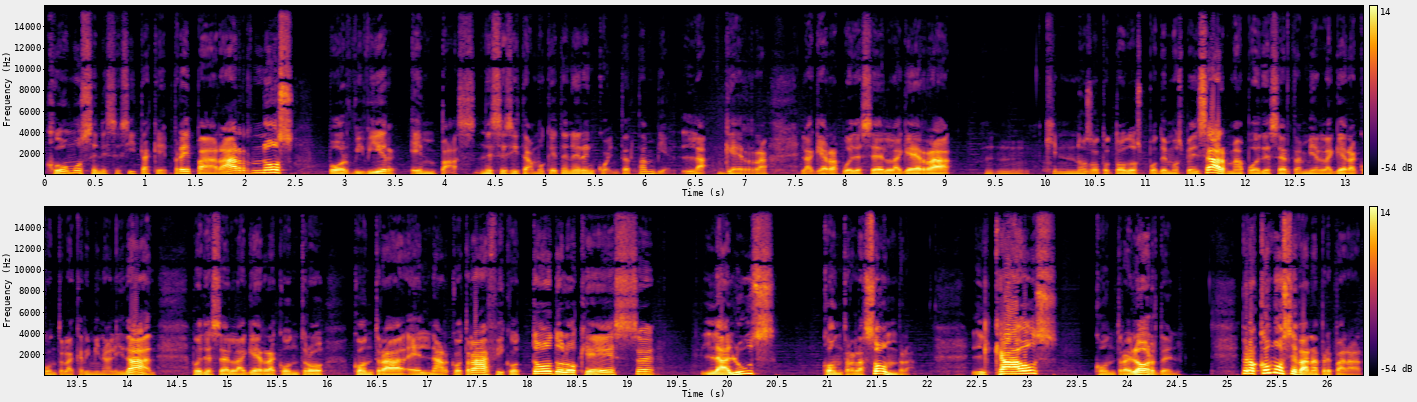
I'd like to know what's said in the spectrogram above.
cómo se necesita que prepararnos por vivir en paz, necesitamos que tener en cuenta también la guerra. La guerra puede ser la guerra mm, que nosotros todos podemos pensar, pero puede ser también la guerra contra la criminalidad, puede ser la guerra contra, contra el narcotráfico, todo lo que es la luz contra la sombra. el caos contra el orden. Pero ¿cómo se van a preparar?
